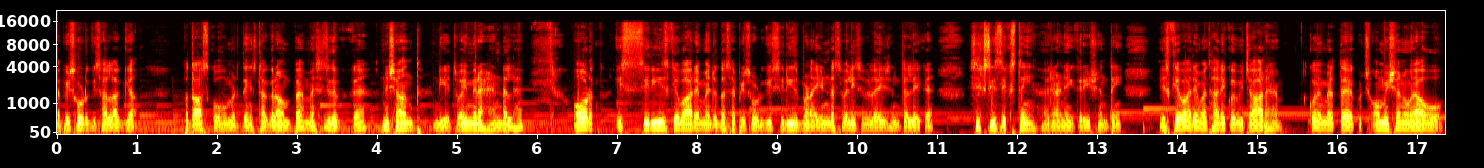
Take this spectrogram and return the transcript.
एपिसोड की सा लग गया पता उसको हो मेरे इंस्टाग्राम पर मैसेज करके, निशांत डी एच वाई मेरा हैंडल है। और इस सीरीज़ के बारे में, जो दस एपिसोड की सीरीज़ बनाई इंडस वैली सिविलाइजेशन तक लेके सिक्सटी सिक्स तई, हरियाणा की क्रिएशन तई, इसके बारे में थारे कोई विचार हैं? कोई मेरे तय कुछ ओमिशन होया हो?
